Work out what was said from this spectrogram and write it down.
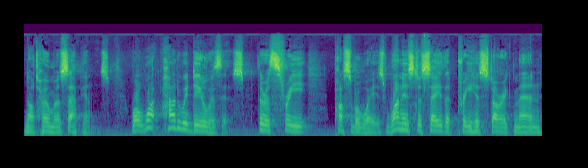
not Homo sapiens. Well, what, how do we deal with this? There are three possible ways. One is to say that prehistoric man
